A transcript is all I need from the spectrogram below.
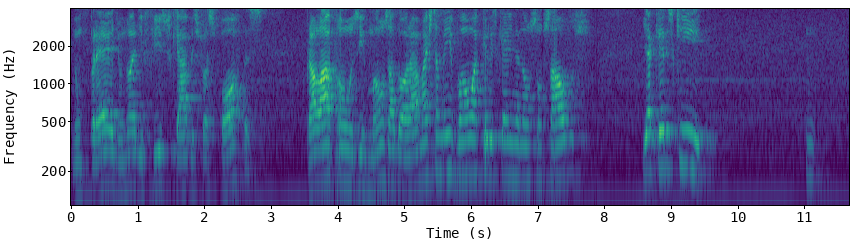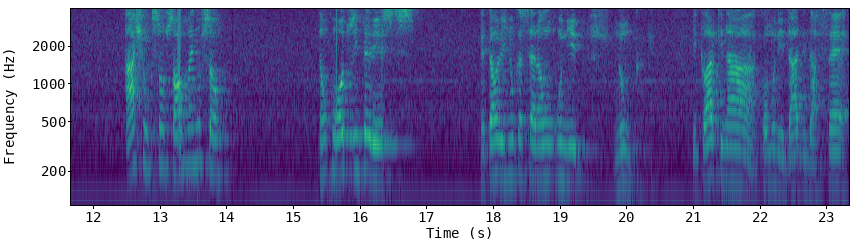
num prédio, num edifício que abre suas portas, para lá vão os irmãos adorar, mas também vão aqueles que ainda não são salvos e aqueles que acham que são salvos, mas não são. Estão com outros interesses. Então eles nunca serão unidos, nunca. E claro que na comunidade da fé,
